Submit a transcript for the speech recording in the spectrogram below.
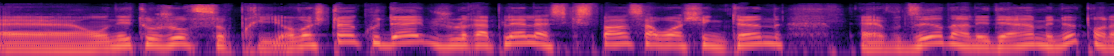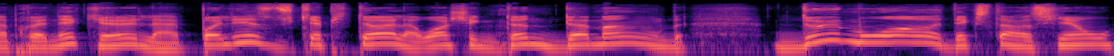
Euh, on est toujours surpris. On va jeter un coup d'œil, je vous le rappelais, à ce qui se passe à Washington. Euh, vous dire, dans les dernières minutes, on apprenait que la police du Capitole à Washington demande deux mois d'extension,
